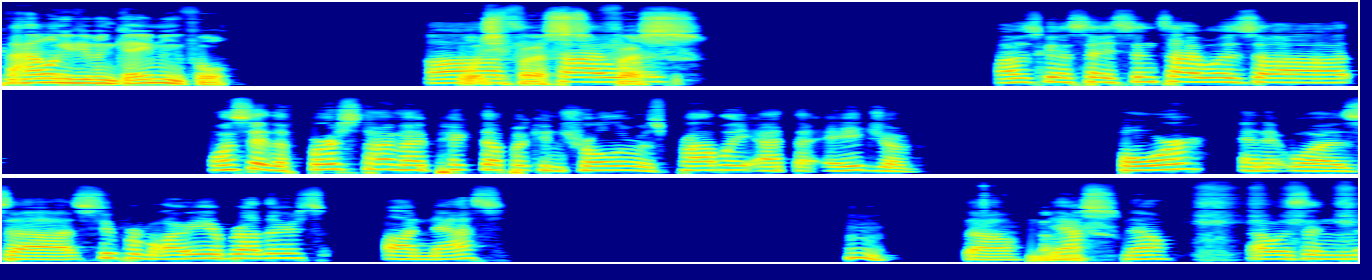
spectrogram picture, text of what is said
But how long have you been gaming for? uh, What's your first I was, first? I was going to say since i was uh i want to say the first time i picked up a controller was probably at the age of four and it was uh super mario brothers on nes Hmm. So yeah no i was in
